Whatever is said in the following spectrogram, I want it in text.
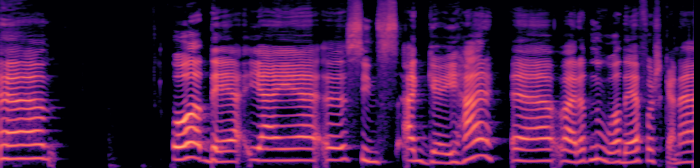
uh, og det jeg uh, syns er gøy her, uh, er at noe av det forskerne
